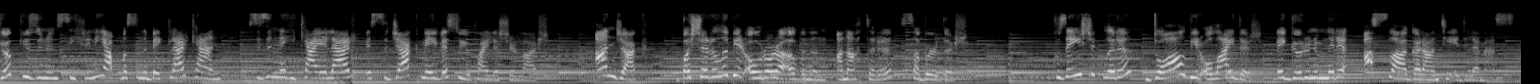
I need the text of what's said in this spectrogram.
gökyüzünün sihrini yapmasını beklerken sizinle hikayeler ve sıcak meyve suyu paylaşırlar. Ancak başarılı bir aurora avının anahtarı sabırdır. Kuzey ışıkları doğal bir olaydır ve görünümleri asla garanti edilemez.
